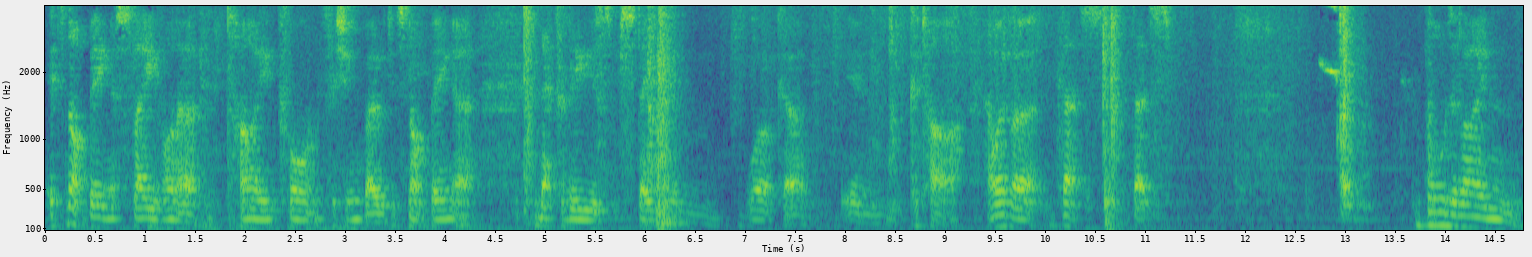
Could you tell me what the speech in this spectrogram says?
it's not being a slave on a Thai prawn fishing boat. It's not being a Nepalese stadium worker in Qatar. However, that's that's borderline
